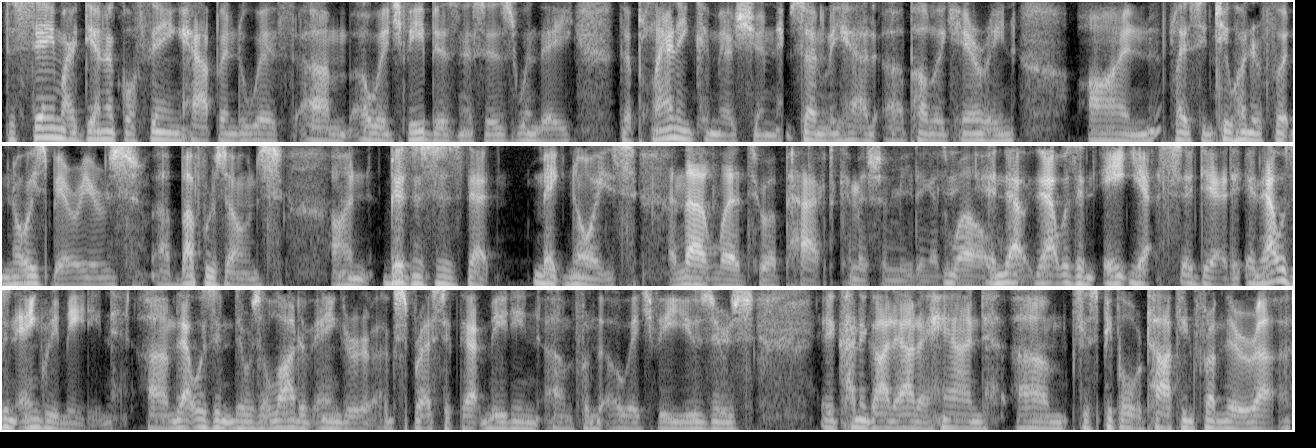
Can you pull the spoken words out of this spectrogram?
the same identical thing happened with um, OHV businesses when they the Planning Commission suddenly had a public hearing on placing 200 foot noise barriers, uh, buffer zones on businesses that make noise. And that led to a packed commission meeting as well. And that that was an eight. Yes, it did. And that was an angry meeting. Um, that was an, there was a lot of anger expressed at that meeting um, from the OHV users. It kind of got out of hand um, because people were talking from their uh,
